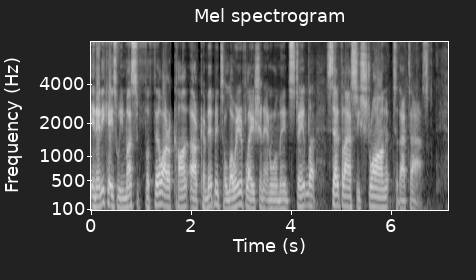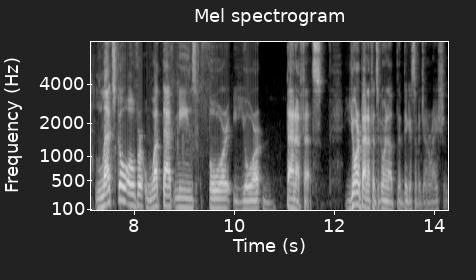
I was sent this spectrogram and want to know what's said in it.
In any case, we must fulfill our, con- our commitment to lowering inflation and remain steadfastly strong to that task. Let's go over what that means for your benefits. Your benefits are going up the biggest of a generation.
